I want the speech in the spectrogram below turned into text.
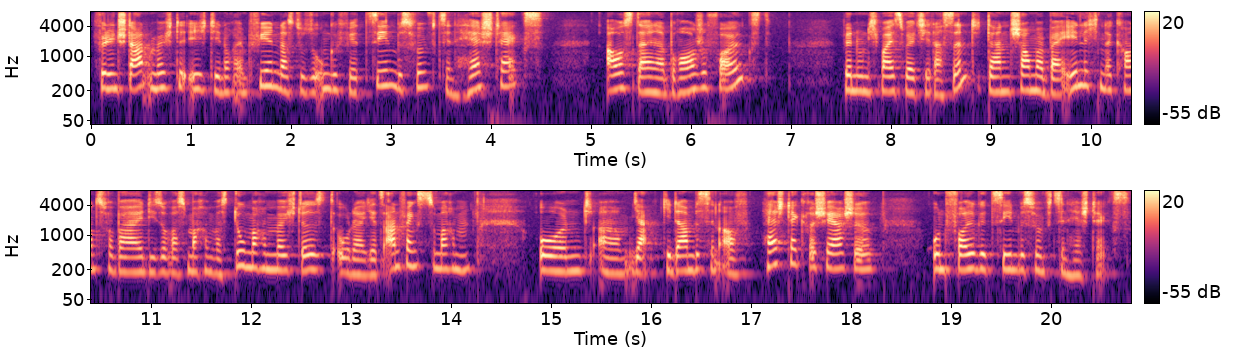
Für den Start möchte ich dir noch empfehlen, dass du so ungefähr 10 bis 15 Hashtags aus deiner Branche folgst. Wenn du nicht weißt, welche das sind, dann schau mal bei ähnlichen Accounts vorbei, die sowas machen, was du machen möchtest oder jetzt anfängst zu machen. Und ähm, ja, geh da ein bisschen auf Hashtag-Recherche und folge 10 bis 15 Hashtags.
